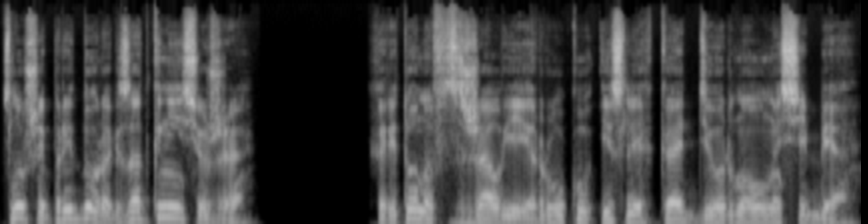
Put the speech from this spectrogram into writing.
«Слушай, придурок, заткнись уже!» Харитонов сжал ей руку и слегка дернул на себя.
